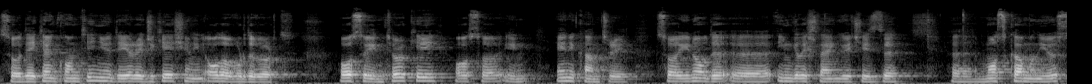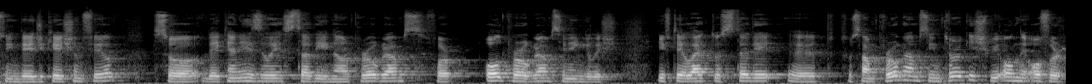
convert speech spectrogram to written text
so they can continue their education in all over the world also in Turkey, also in any country. So you know the uh, English language is the uh, most common use in the education field. So they can easily study in our programs for all programs in English. If they like to study uh, some programs in Turkish, we only offer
